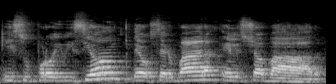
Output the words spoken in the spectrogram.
y su prohibición de observar el Shabbat.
